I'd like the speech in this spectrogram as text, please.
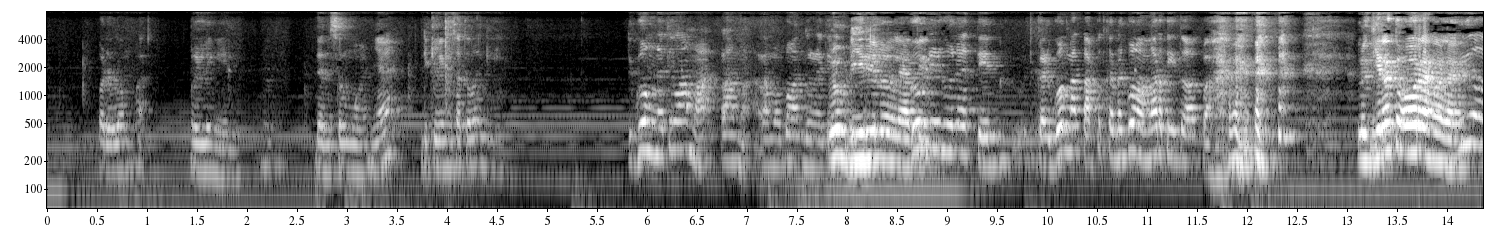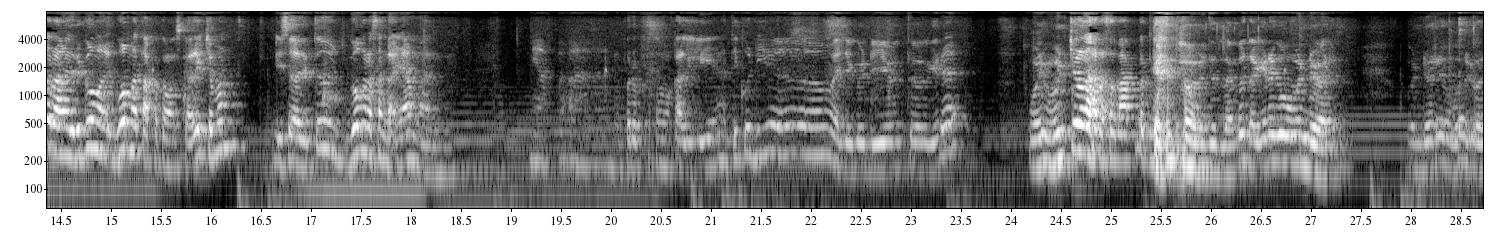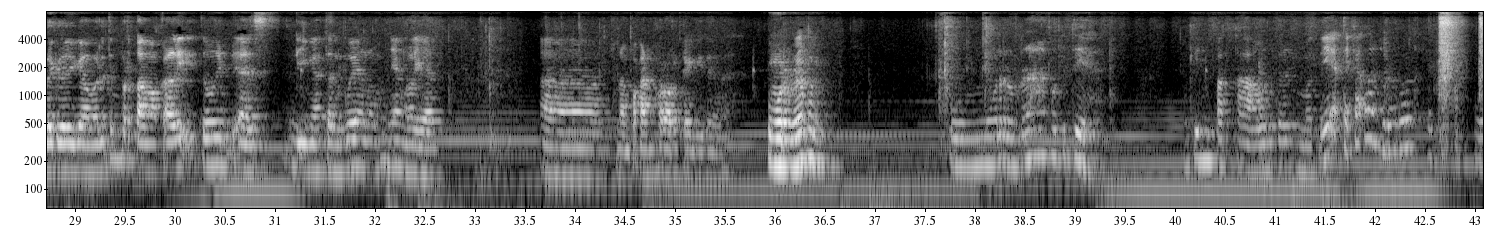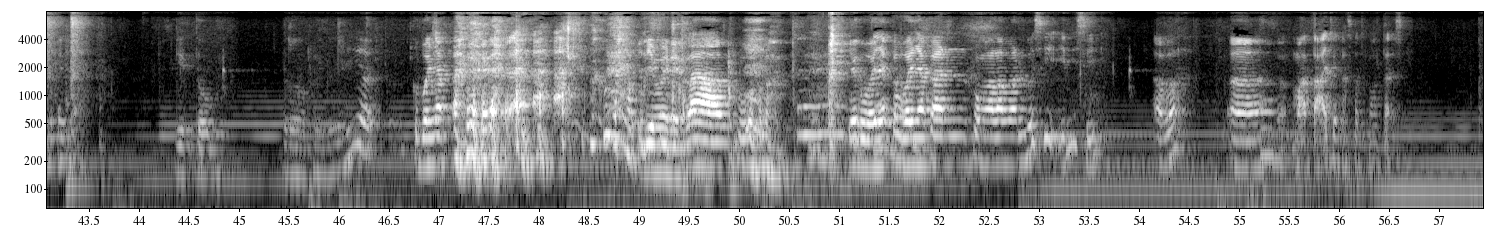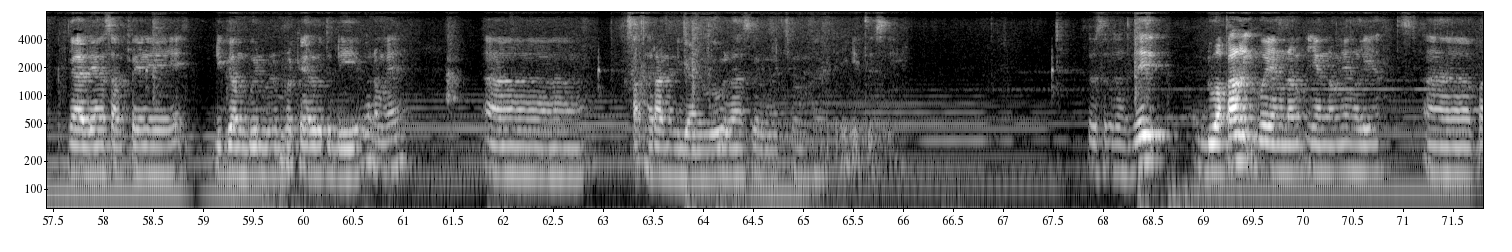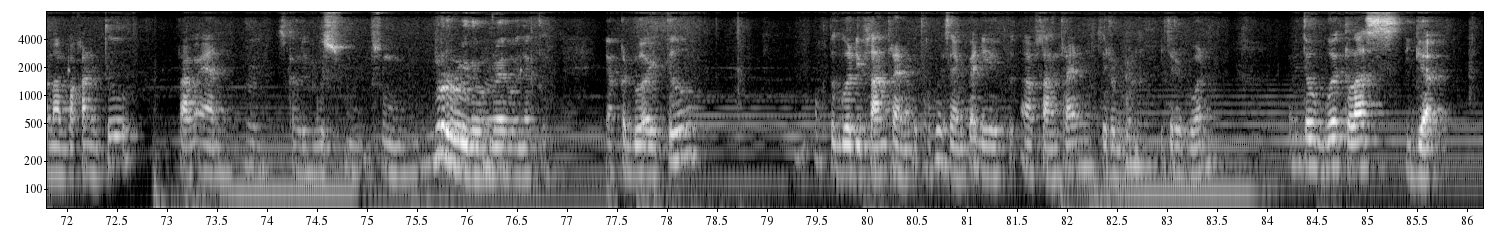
Pada lompat kelilingin. Dan semuanya dikelilingin satu lagi. Gue ngeliatin lama lama lama banget gue ngeliatin. Lu berdiri lu gue ngeliatin berdiri gue liatin. Karena gue nggak takut karena gue nggak ngerti itu apa. Lu kira tuh orang malah? Iya orang. Jadi gue gue nggak takut sama sekali. Cuman di saat itu gue ngerasa nggak nyaman baru pertama kali lihat kok diem aja gue diem tuh. Kira muncul lah rasa takut kan tuh muncul takut. Akhirnya gue mundur. Mundur balik balik lagi kamar. Itu pertama kali itu eh, di ingatan gue yang namanya ngelihat eh, penampakan horor kayak gitu lah umur berapa? Umur berapa gitu ya? Mungkin 4 tahun kali cuma ya TK lah berapa? Umur TK gitu. Terus iya kebanyakan dia mainin lampu ya kebanyakan kebanyakan pengalaman gue sih ini sih. Apa? Eh, mata aja kasat mata sih. Nggak ada yang sampai digangguin bener-bener kayak lu tuh di apa namanya? Eh kesadaran diganggu lah segala macam kayak gitu sih. Terus terus jadi dua kali gue yang yang namanya ngelihat eh, penampakan itu ramean sekaligus sumber gitu banyak banyak tuh. Yang kedua itu waktu gue di pesantren waktu gue SMP di eh, pesantren Cirebon di Cirebon itu gue kelas 3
